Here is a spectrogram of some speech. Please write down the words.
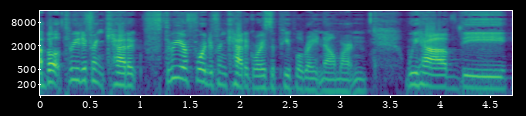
about three different cate- three or four different categories of people right now, Martin. We have the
